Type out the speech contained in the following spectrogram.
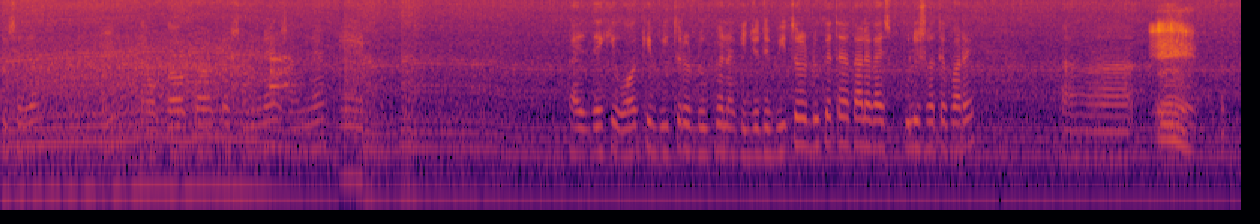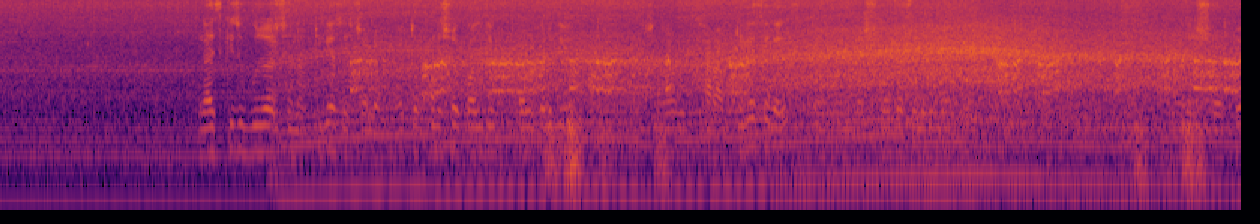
পিছিয়ে যাও। ওকে ওকে ওকে সামনে সামনে। গাইস দেখি ও কি ভিতরে ঢুকবে নাকি? যদি ভিতরে ঢুকে থাকে তাহলে গাইস পুলিশ হতে পারে। গাইস কিছু বুঝতে পারছে না ঠিক আছে? চলো হয়তো পুলিশে কল দিয়ে কল করে দিই। খারাপ ঠিক আছে গাইস শপে চলে যাবে শপে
